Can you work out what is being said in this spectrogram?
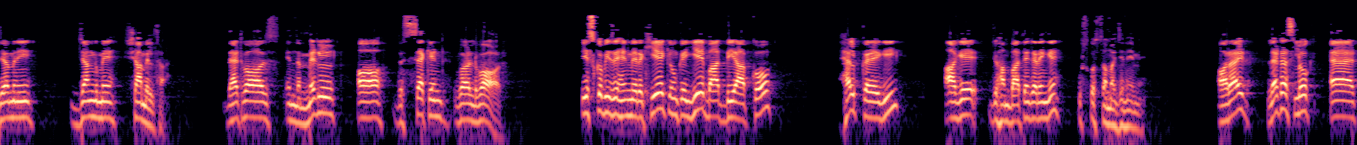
جرمنی جنگ میں شامل تھا that was in the middle of the second world war اس کو بھی ذہن میں رکھیے کیونکہ یہ بات بھی آپ کو ہیلپ کرے گی آگے جو ہم باتیں کریں گے اس کو سمجھنے میں All right, let us look at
